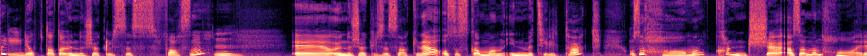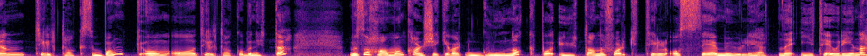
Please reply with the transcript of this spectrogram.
veldig opptatt av undersøkelsesfasen. Mm. Eh, undersøkelsessakene, og så skal man inn med tiltak. Og så har man kanskje Altså, man har en tiltaksbank og, og tiltak å benytte. Men så har man kanskje ikke vært god nok på å utdanne folk til å se mulighetene i teoriene.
